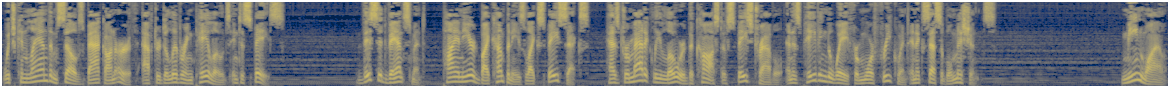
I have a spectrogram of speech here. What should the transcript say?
which can land themselves back on Earth after delivering payloads into space. This advancement, pioneered by companies like SpaceX, has dramatically lowered the cost of space travel and is paving the way for more frequent and accessible missions. Meanwhile,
